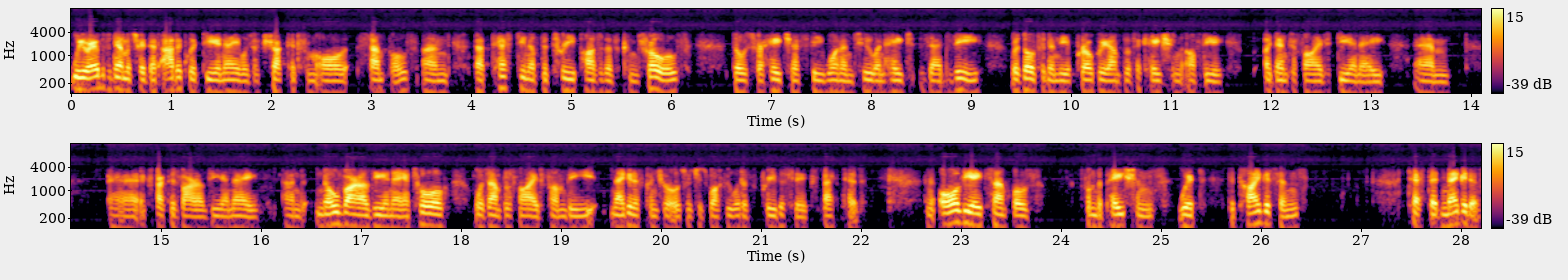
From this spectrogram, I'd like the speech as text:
we were able to demonstrate that adequate DNA was extracted from all samples and that testing of the three positive controls, those for HSV1 and 2 and HZV, resulted in the appropriate amplification of the identified DNA, um, uh, expected viral DNA. And no viral DNA at all was amplified from the negative controls, which is what we would have previously expected. And all the eight samples from the patients with the Thygeson's tested negative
